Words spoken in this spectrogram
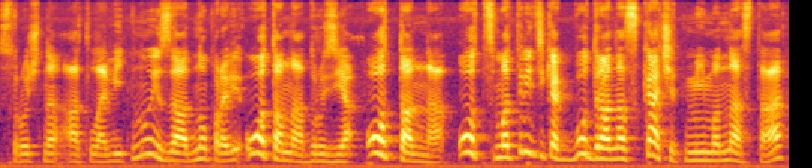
срочно отловить. Ну и заодно проверить. Вот она, друзья, вот она. Вот, смотрите, как бодро она скачет мимо нас-то, а.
